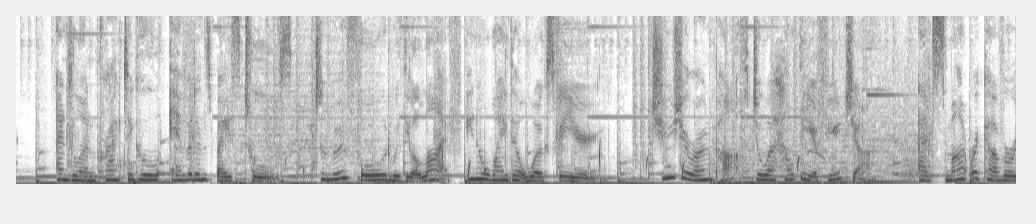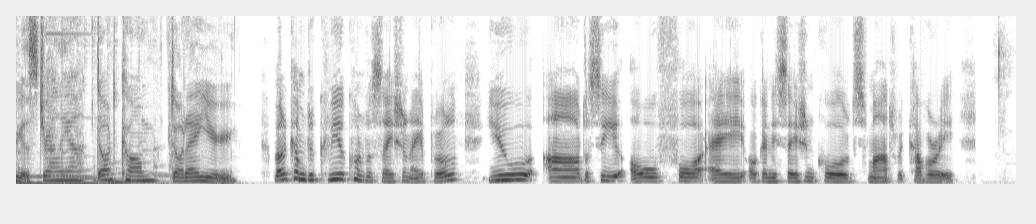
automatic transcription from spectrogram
and learn practical, evidence based tools to move forward with your life in a way that works for you. Choose your own path to a healthier future at smartrecoveryaustralia.com.au. Welcome to Queer Conversation, April. You are the CEO for a organization called Smart Recovery.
